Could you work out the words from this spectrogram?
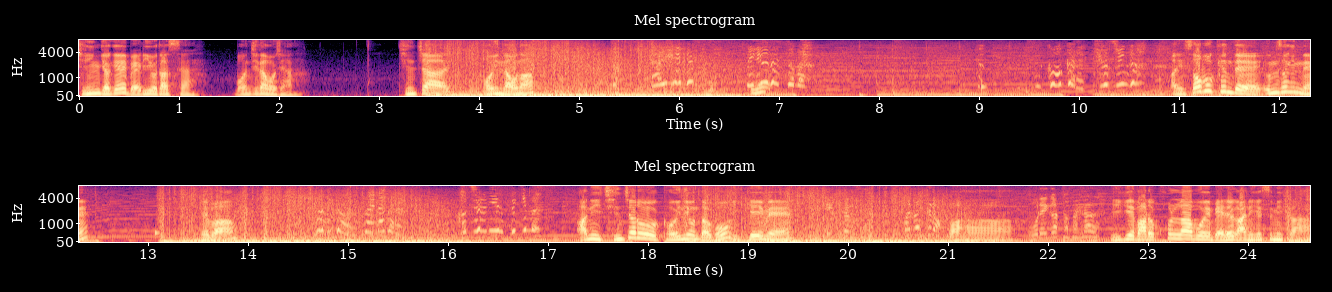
진격의 메리오다스. 먼지나 보자. 진짜 거인 나오나? 아니 서브캔데 음성 있네? 대박. 아니 진짜로 거인이 온다고? 이 게임에? 와. 이게 바로 콜라보의 매력 아니겠습니까?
